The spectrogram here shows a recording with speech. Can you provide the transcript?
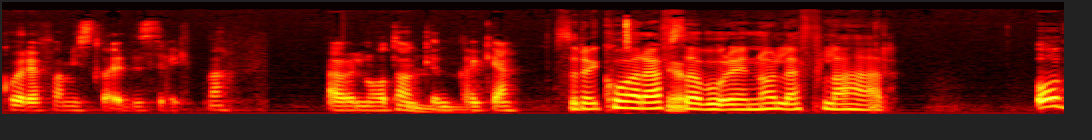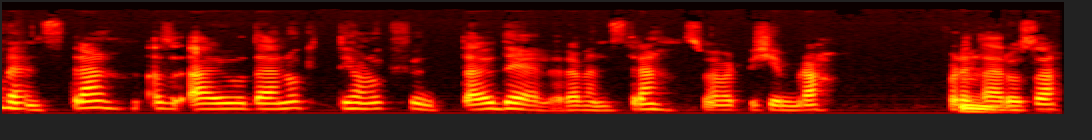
KrF har mista i distriktene. Er vel noe av tanken, mm. tenker jeg. Så det er KrF som har vært inne og lefla her? Og Venstre. Altså, er jo, det, er nok, de har nok funnet, det er jo deler av Venstre som har vært bekymra for dette her mm. også.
